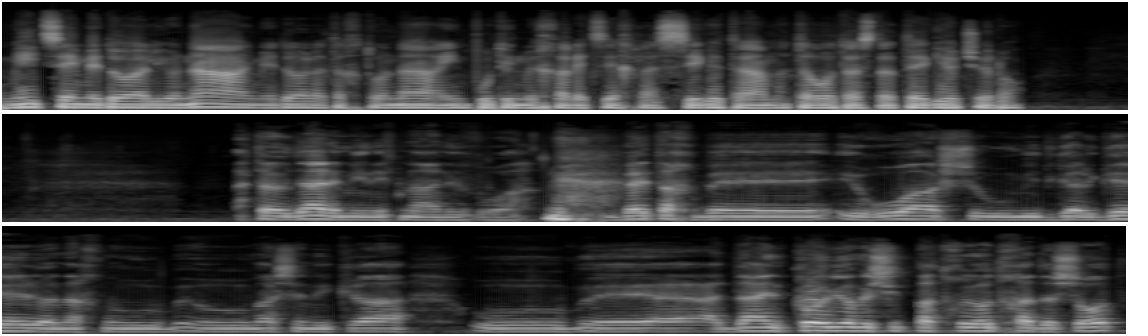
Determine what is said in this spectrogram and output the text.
מי יצא עם ידו העליונה, עם ידו על התחתונה, אם פוטין בכלל יצליח להשיג את המטרות האסטרטגיות שלו? אתה יודע למי ניתנה הנבואה. בטח באירוע שהוא מתגלגל, אנחנו, הוא מה שנקרא, הוא עדיין כל יום יש התפתחויות חדשות,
